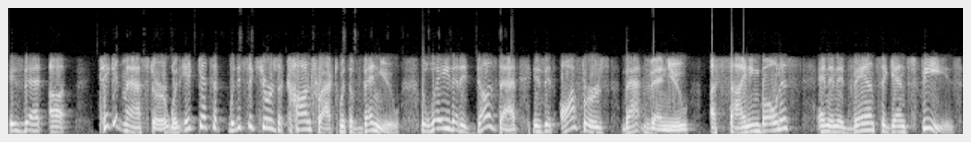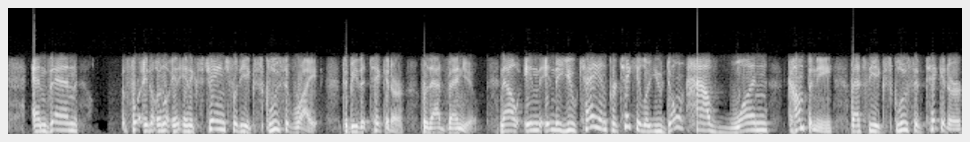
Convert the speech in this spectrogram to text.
is that uh, Ticketmaster, when it gets a, when it secures a contract with a venue, the way that it does that is it offers that venue a signing bonus and an advance against fees, and then for, in, in exchange for the exclusive right to be the ticketer for that venue. Now, in in the UK in particular, you don't have one company that's the exclusive ticketer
